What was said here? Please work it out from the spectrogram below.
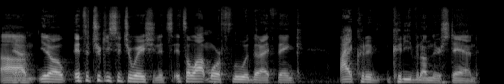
um, yeah. you know, it's a tricky situation. It's it's a lot more fluid than I think I could have could even understand.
